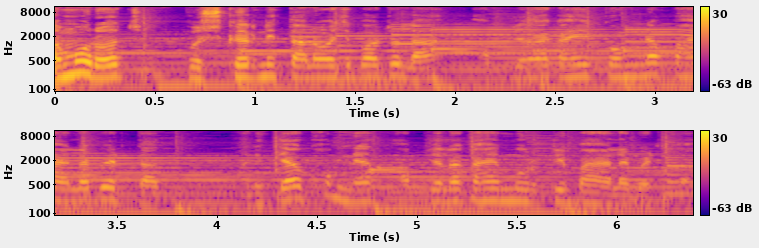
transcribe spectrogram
समोरच पुष्करणी तलावाच्या बाजूला आपल्याला काही कोंबड्या पाहायला भेटतात आणि त्या कोंबड्यात आपल्याला काही मूर्ती पाहायला भेटतात.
